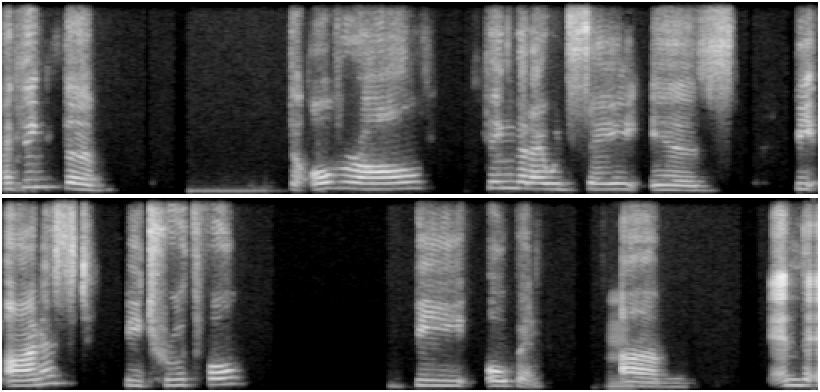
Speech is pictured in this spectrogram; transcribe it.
I think the the overall thing that I would say is be honest, be truthful, be open. Mm. Um, and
